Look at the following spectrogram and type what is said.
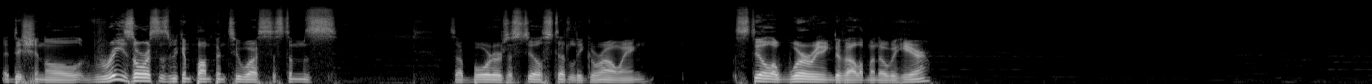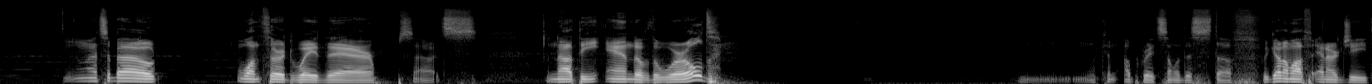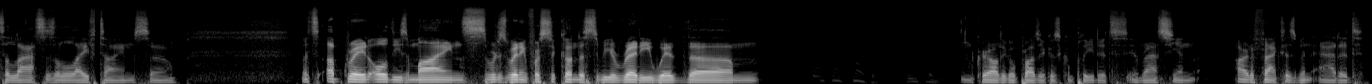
additional resources we can pump into our systems. As our borders are still steadily growing. Still a worrying development over here. That's about one third way there, so it's not the end of the world. Hmm, we can upgrade some of this stuff. We got enough energy to last us a lifetime, so let's upgrade all these mines. We're just waiting for Secundus to be ready with um, Archaeological project is completed. Irassian artifact has been added.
